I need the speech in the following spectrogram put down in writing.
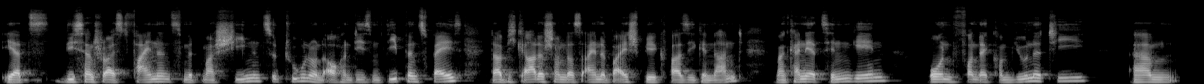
jetzt Decentralized Finance mit Maschinen zu tun und auch in diesem Deepen Space, da habe ich gerade schon das eine Beispiel quasi genannt. Man kann jetzt hingehen und von der Community ähm,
